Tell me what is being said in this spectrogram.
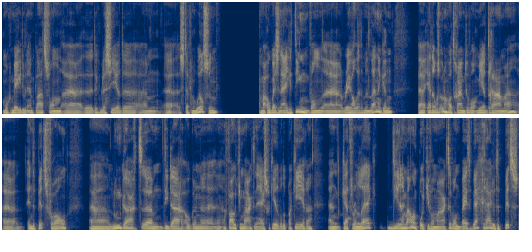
mocht meedoen in plaats van de, de geblesseerde ehm eh, Stephen Wilson. Maar ook bij zijn eigen team van Rahal Lanigan. Eh, ja, daar was ook nog wat ruimte voor wat meer drama. In de pits vooral. Uh, Loengaard, ehm, die daar ook een, een foutje maakte en ergens verkeerd wilde parkeren. En Catherine Legg, die er helemaal een potje van maakte. Want bij het wegrijden uit de pits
